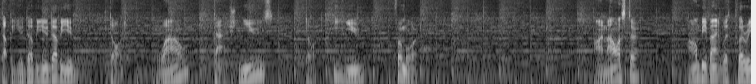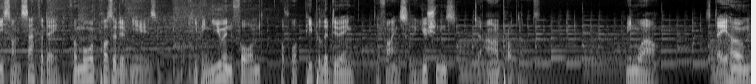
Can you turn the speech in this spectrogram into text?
www.wow-news.eu for more. I'm Alastair. I'll be back with Clarice on Saturday for more positive news, keeping you informed of what people are doing to find solutions to our problems. Meanwhile, stay home,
